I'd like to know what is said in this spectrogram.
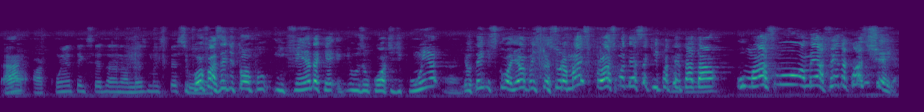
Tá? A, a cunha tem que ser da, na mesma espessura. Se for fazer de topo em fenda, que usa o corte de cunha, é. eu tenho que escolher a espessura mais próxima dessa aqui, para tentar dar o máximo a meia fenda quase cheia.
